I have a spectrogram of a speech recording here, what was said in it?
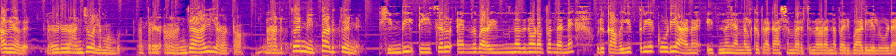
അതെ അതെ. ഒരു അഞ്ചു കൊല്ലം മുമ്പ്. അത്ര ആ അഞ്ചായില്ല കേട്ടോ. അടുത്ത് തന്നെ ഇപ്പൊ അടുത്ത് തന്നെ. ഹിന്ദി ടീച്ചർ എന്ന് പറയുന്നതിനോടൊപ്പം തന്നെ ഒരു കവയിത്രിയെ കൂടിയാണ് ഇന്ന് ഞങ്ങൾക്ക് പ്രകാശം പരത്തുന്നവർ എന്ന പരിപാടിയിലൂടെ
